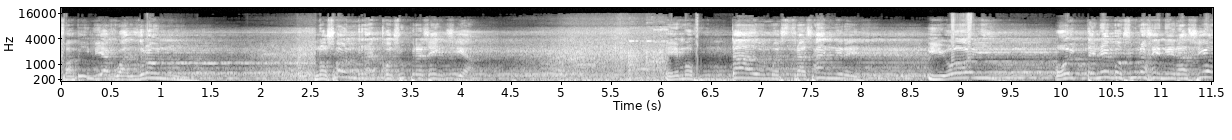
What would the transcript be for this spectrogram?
Familia Gualdrón, nos honran con su presencia. Hemos juntado nuestra sangre y hoy, hoy tenemos una generación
